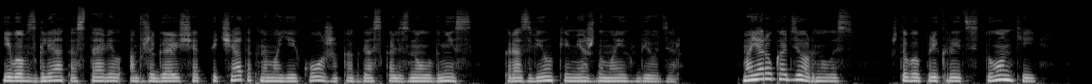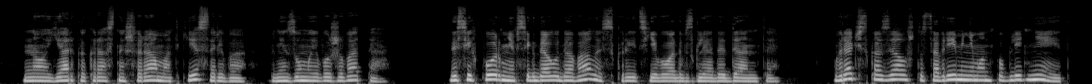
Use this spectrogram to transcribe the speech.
Его взгляд оставил обжигающий отпечаток на моей коже, когда скользнул вниз, к развилке между моих бедер. Моя рука дернулась, чтобы прикрыть тонкий, но ярко-красный шрам от кесарева внизу моего живота. До сих пор мне всегда удавалось скрыть его от взгляда Данте. Врач сказал, что со временем он побледнеет,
